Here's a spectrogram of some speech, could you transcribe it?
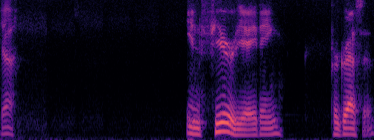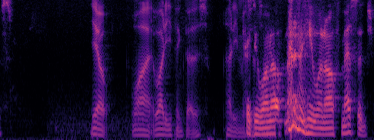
Yeah. Infuriating progressives. Yeah. Why? Why do you think that is? How do you make? Because he went off. he went off message.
